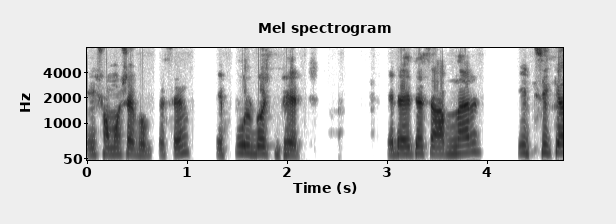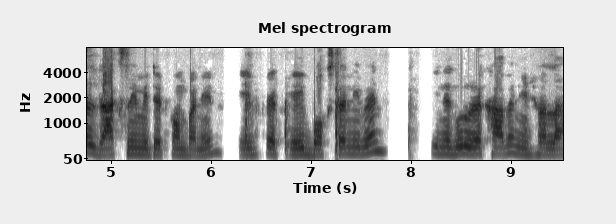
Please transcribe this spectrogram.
এই সমস্যায় ভুগতেছেন, এই পুল বোস্ট ভেট, এটা হইতেছে আপনার ইটসিক্যাল ড্রাগস লিমিটেড কোম্পানির। এই এই বক্সটা নিবেন, কিনে গরুরে খাওয়াবেন, ইনশাল্লাহ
